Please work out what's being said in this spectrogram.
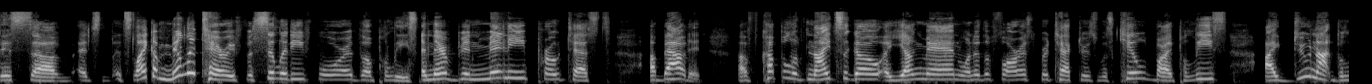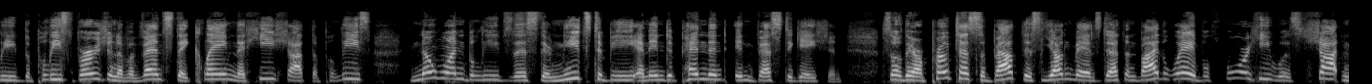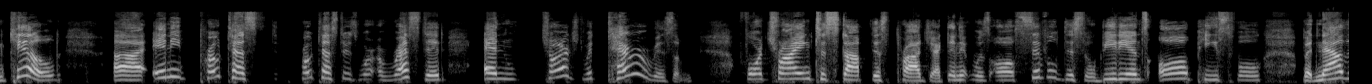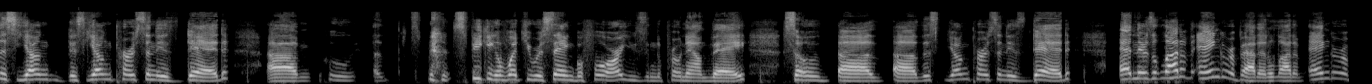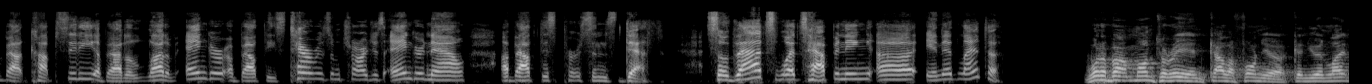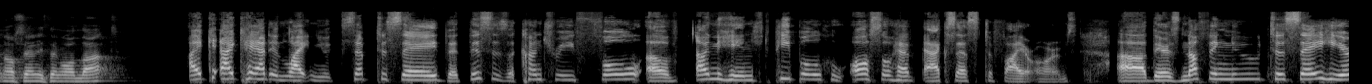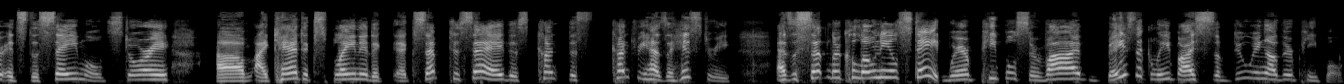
this uh, it's it's like a military facility for the police and there have been many protests about it. A couple of nights ago a young man one of the forest protectors was killed by police. I do not believe the police version of events. They claim that he shot the police. No one believes this. There needs to be an independent investigation. So there are protests about this young man's death and by the way before he was shot and killed uh, any protest protesters were arrested and charged with terrorism for trying to stop this project. And it was all civil disobedience all peaceful. But now this young this young person is dead um, who uh, speaking of what you were saying before using the pronoun they. So uh, uh, this young person is dead. And there's a lot of anger about it a lot of anger about cop city about a lot of anger about these terrorism charges anger now about this person's death so that's what's happening uh, in Atlanta. What about Monterey in California? Can you enlighten us anything on that? I, I can't enlighten you except to say that this is a country full of unhinged people who also have access to firearms. Uh, there's nothing new to say here. It's the same old story. Um, I can't explain it except to say this, this country has a history as a settler colonial state where people survive basically by subduing other people.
